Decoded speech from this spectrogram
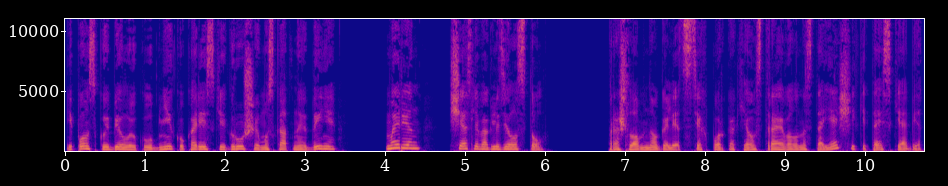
японскую белую клубнику, корейские груши и мускатные дыни, Мэриан счастливо оглядела стол. Прошло много лет с тех пор, как я устраивала настоящий китайский обед.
